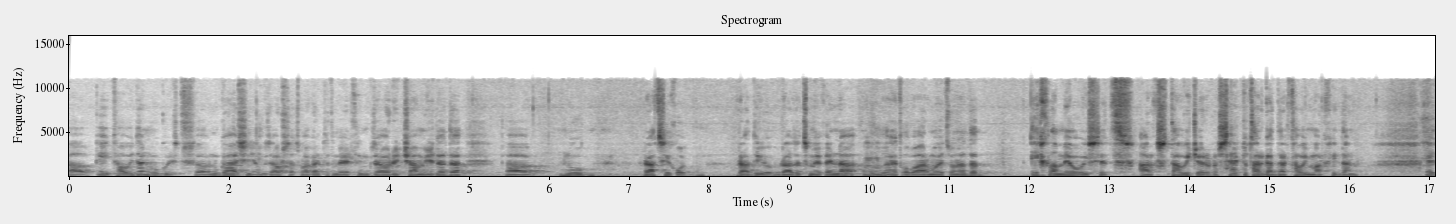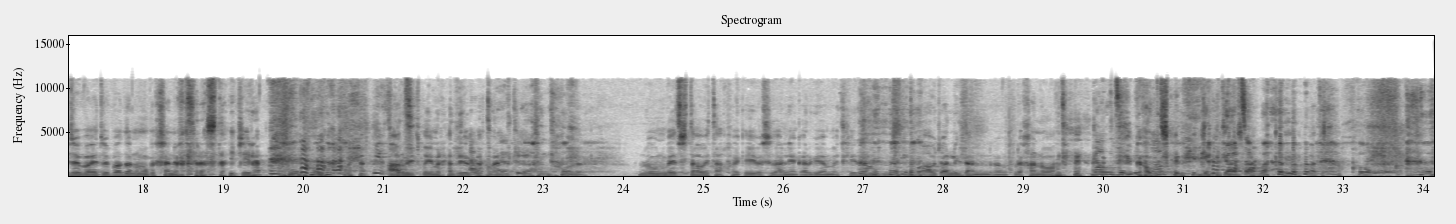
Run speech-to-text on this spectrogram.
აა კი, თავიდან უკვირთ. ნუ გააჩნია მგზავრსაც, მაგალითად მე ერთი მგზავრი ჩამიждდა და აა ნუ რაც იყო რადიო, რაზეც მეყენა, ეთყობა არ მოეწონა და ეხლა მეო ისეთ არხს დავიჭერო, რომ საერთოდ არ გადართავი მარხიდან. ეძება, ეძება და ნუ მოგეხსენებათ რას დაიჭირა. არ ვიწყდი იმ რადიო გამართ. ну მეც დავეთანხმე კი ეს ძალიან კარგია მეთქი და ავჭალიდან ფლეხანოვამდე გაუძელი. გაუძელი. გაწამა ხო.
